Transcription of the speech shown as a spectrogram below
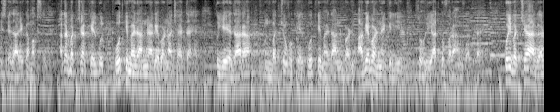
اس ادارے کا مقصد ہے۔ اگر بچہ کھیل کود کے میدان میں آگے بڑھنا چاہتا ہے، تو یہ ادارہ ان بچوں کو کھیل کود کے میدان میں آگے بڑھنے کے لیے سہولیات کو فراہم کرتا ہے۔ کوئی بچہ اگر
